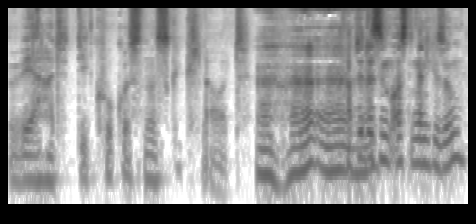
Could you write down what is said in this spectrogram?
Wer hat die Kokosnuss geklaut? Aha, aha. Habt ihr das im Osten gar nicht gesungen?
